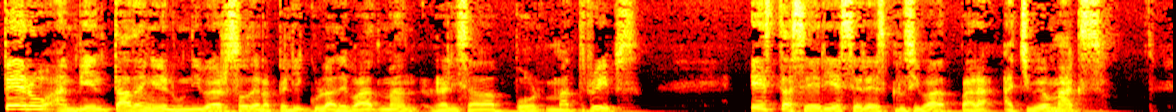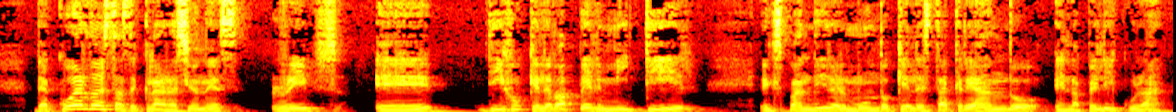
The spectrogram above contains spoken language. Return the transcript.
pero ambientada en el universo de la película de Batman realizada por Matt Reeves. Esta serie será exclusiva para HBO Max. De acuerdo a estas declaraciones, Reeves eh, dijo que le va a permitir expandir el mundo que él está creando en la película,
